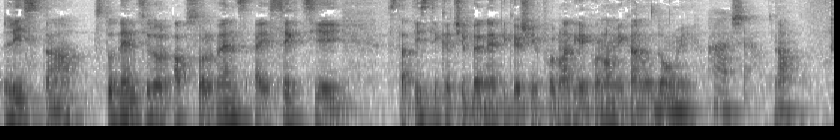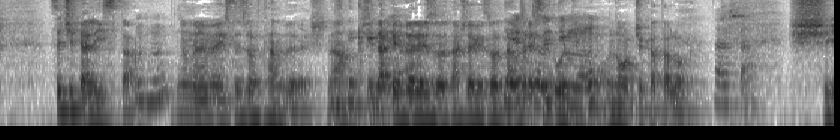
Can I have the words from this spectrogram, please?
lista studenților absolvenți ai secției statistică, cibernetică și informatică economică anul 2000. așa. Da? Se citea lista. Mhm. Numele meu este Zoltan Vereș. Da? Zic și că dacă e- e Vereș Zoltan și dacă e Zoltan Ești Vereș, sunt ultimul. ultimul în orice catalog. Așa. Și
